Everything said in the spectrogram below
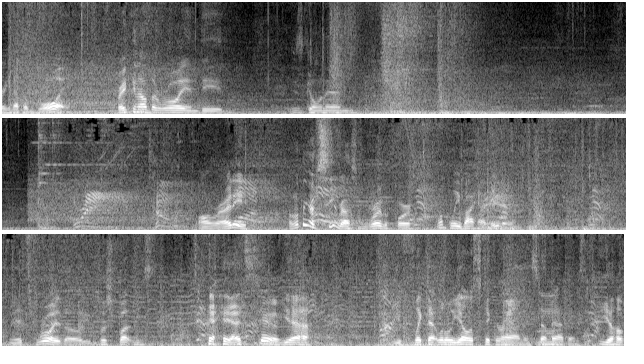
Breaking out the Roy. Breaking out the Roy, indeed. He's going in. Alrighty. I don't think I've seen Rasmus Roy before. I don't believe I have either. I mean, it's Roy, though. You push buttons. Yeah, That's true. Yeah. You flick that little yellow stick around and stuff mm-hmm. happens. Yup.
